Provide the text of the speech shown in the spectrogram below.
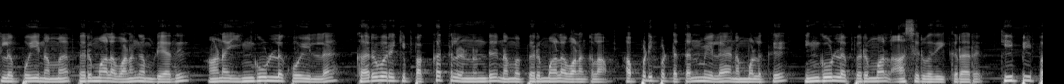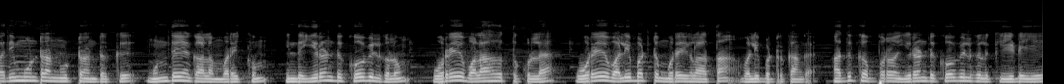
கருவறைக்குள்ள போய் நம்ம பெருமாளை வணங்க முடியாது. ஆனால் இங்கு உள்ள கோயிலில் கருவறைக்கு பக்கத்தில் நின்று நம்ம பெருமாளை வணங்கலாம். அப்படிப்பட்ட தன்மையில் நம்மளுக்கு இங்கு உள்ள பெருமாள் ஆசிர்வதிக்கிறாரு. கிபி பதிமூன்றாம் நூற்றாண்டிற்கு முந்தைய காலம் வரைக்கும் இந்த இரண்டு கோவில்களும் ஒரே வளாகத்துக்குள்ள ஒரே வழிபட்டு முறைகளாக தான் வழிபட்டிருக்காங்க. அதுக்கப்புறம் இரண்டு கோவில்களுக்கு இடையே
